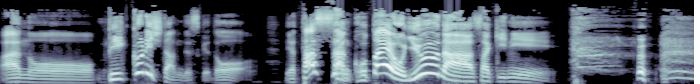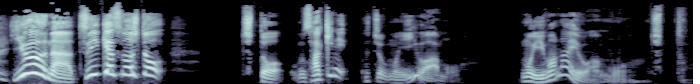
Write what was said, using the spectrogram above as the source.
あのー、びっくりしたんですけど、いや、タスさん答えを言うな、先に。言うな、ツイキャスの人、ちょっと、先に、ちょ、もういいわ、もう。もう言わないわ、もう。ちょっと。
